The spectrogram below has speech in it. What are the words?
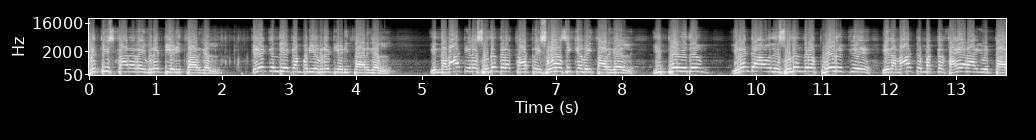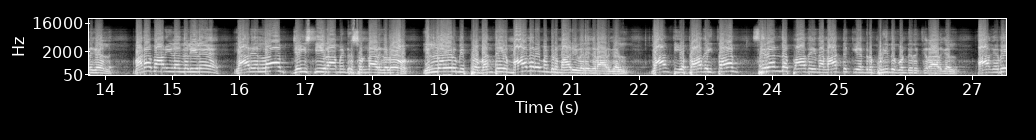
பிரிட்டிஷ்காரரை விரட்டி அடித்தார்கள். கிழக்கிந்திய கம்பெனியை விரட்டி அடித்தார்கள். இந்த நாட்டில சுதந்திர காற்றை சுவாசிக்க வைத்தார்கள். இப்பொழுதும் இரண்டாவது சுதந்திர போருக்கு இந்த நாட்டு மக்கள் தயாராகிவிட்டார்கள். வட மாநிலங்களிலே யாரெல்லாம் ஜெய் ஸ்ரீராம் என்று சொன்னார்களோ எல்லோரும் இப்ப வந்தே மாதரம் என்று மாறி வருகிறார்கள். காந்திய பாதைத்தான் சிறந்த பாதை இந்த நாட்டுக்கு என்று புரிந்து கொண்டிருக்கிறார்கள். ஆகவே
